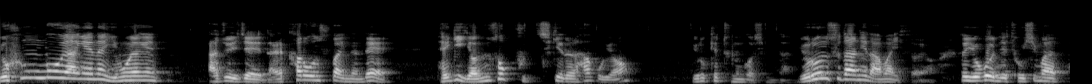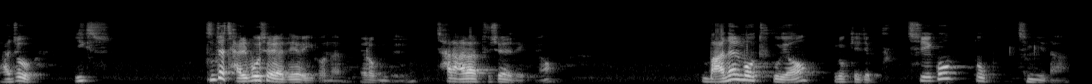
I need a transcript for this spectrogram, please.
요흙 모양에는 이 모양에 아주 이제 날카로운 수가 있는데 백이 연속 붙이기를 하고요. 이렇게 두는 것입니다. 이런 수단이 남아 있어요. 그래서 요거 이제 조심할 아주 익수 진짜 잘 보셔야 돼요. 이거는 여러분들이 잘 알아두셔야 되고요. 마늘모 두고요. 이렇게 이제 붙이고 또 붙입니다.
